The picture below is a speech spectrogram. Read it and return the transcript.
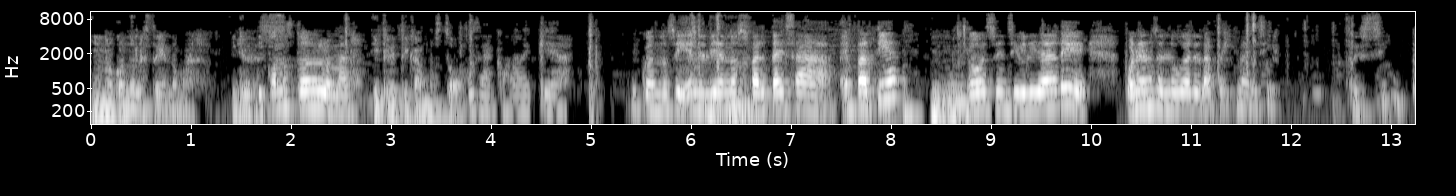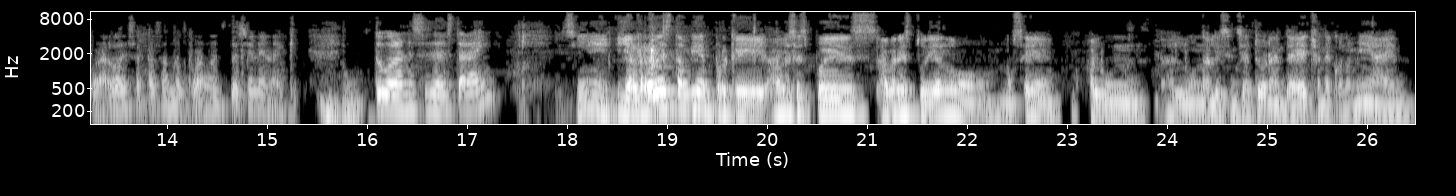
uno cuando le está yendo mal. Y, es- Criticamos todo lo malo. y criticamos todo. O sea, como de que. Y cuando sí, en el día nos falta esa empatía o sensibilidad de ponernos en lugar de la persona y decir, pues sí, por algo está pasando por una situación en la que tuvo la necesidad de estar ahí. Sí, y al revés también, porque a veces puedes haber estudiado, no sé, algún, alguna licenciatura en Derecho, en Economía, en,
